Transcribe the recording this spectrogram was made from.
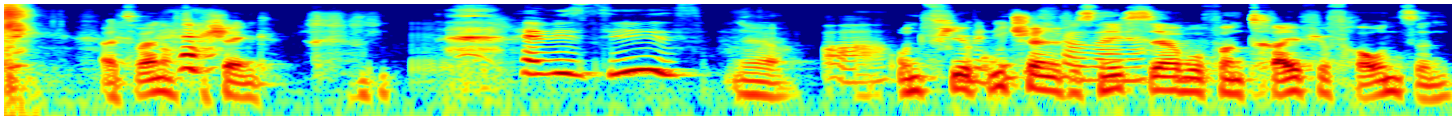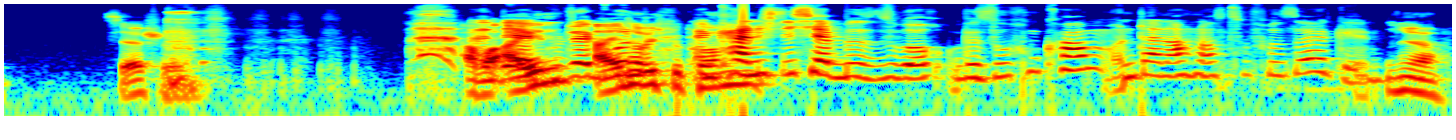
Als Weihnachtsgeschenk. Hey, wie süß. Ja. Oh. Und vier Gutscheine vor fürs nächste Jahr, wovon drei für Frauen sind. Sehr schön. Aber der einen Grund, habe ich bekommen. Dann kann ich dich ja besuch, besuchen kommen und dann auch noch zum Friseur gehen. ja,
